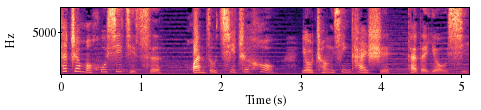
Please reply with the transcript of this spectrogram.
他这么呼吸几次，换足气之后，又重新开始他的游戏。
